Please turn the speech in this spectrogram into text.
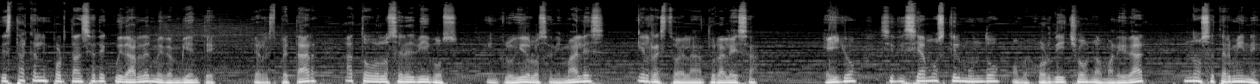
destaca la importancia de cuidar del medio ambiente y respetar a todos los seres vivos, incluidos los animales y el resto de la naturaleza. Ello si deseamos que el mundo, o mejor dicho, la humanidad, no se termine,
